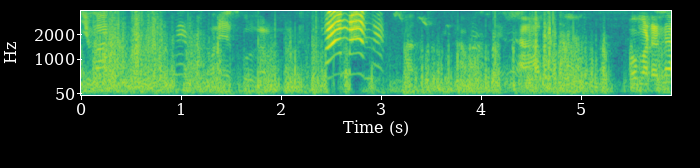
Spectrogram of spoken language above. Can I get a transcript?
இவன் மாட்டேன். போக மாட்டேன்ல.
